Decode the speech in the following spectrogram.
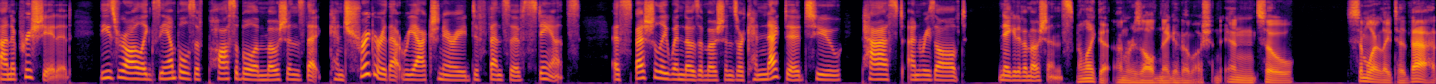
unappreciated. These are all examples of possible emotions that can trigger that reactionary defensive stance. Especially when those emotions are connected to past unresolved negative emotions. I like that unresolved negative emotion. And so, similarly to that,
